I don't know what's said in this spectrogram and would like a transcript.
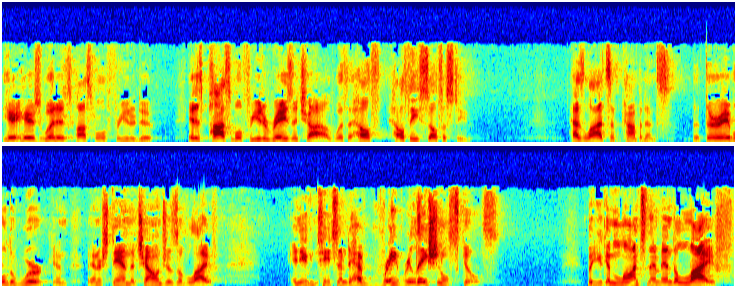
Here, here's what it's possible for you to do. It is possible for you to raise a child with a health, healthy self-esteem, has lots of competence, that they're able to work and they understand the challenges of life. And you can teach them to have great relational skills but you can launch them into life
